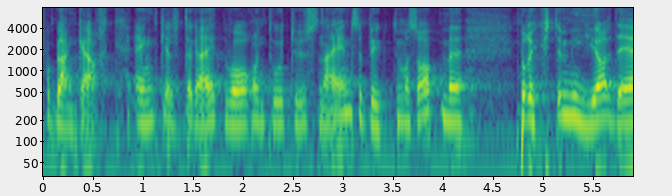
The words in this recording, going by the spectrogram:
på blanke ark. Enkelt og greit. Våren 2001 så bygde vi oss opp. Vi brukte mye av det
